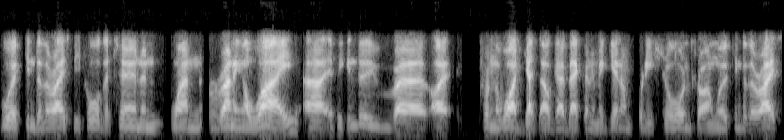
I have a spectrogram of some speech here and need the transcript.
worked into the race before the turn, and won running away. Uh, if he can do uh, I, from the wide gate, they'll go back on him again. I'm pretty sure, and try and work into the race.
